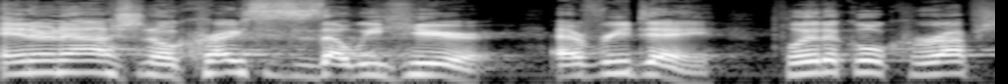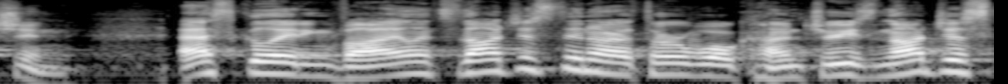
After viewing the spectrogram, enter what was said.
International crises that we hear every day political corruption, escalating violence, not just in our third world countries, not just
